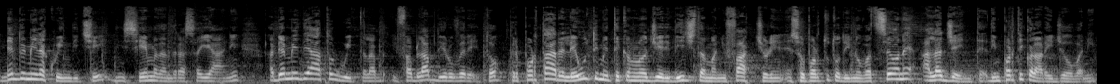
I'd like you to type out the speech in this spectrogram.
Nel 2015, insieme ad Andrea Saiani, abbiamo ideato il WITLab, il Fab Lab di Rovereto, per portare le ultime tecnologie di digital manufacturing e soprattutto di innovazione alla gente, ed in particolare ai giovani.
